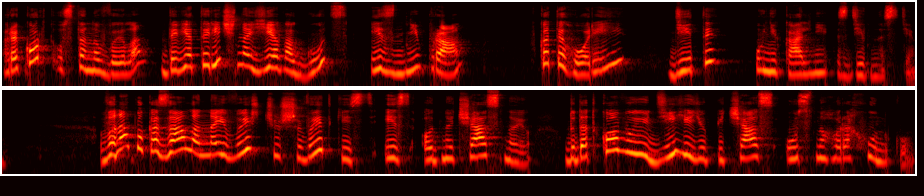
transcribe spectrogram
рекорд установила 9-річна Єва Гуц із Дніпра в категорії Діти унікальні здібності. Вона показала найвищу швидкість із одночасною додатковою дією під час усного рахунку.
